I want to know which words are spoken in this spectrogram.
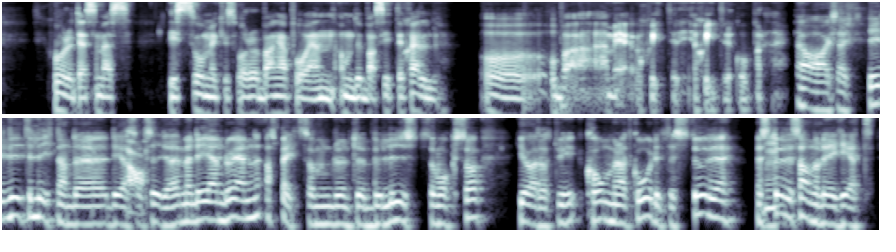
Så får du ett sms. Det är så mycket svårare att banga på än om du bara sitter själv och, och bara, "Ja, men jag skiter i jag skiter i att gå på det där. Ja, exakt. Det är lite liknande det jag Ja. sa tidigare. Men det är ändå en aspekt som du inte belyst som också gör att du kommer att gå lite större, med Mm. större sannolikhet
